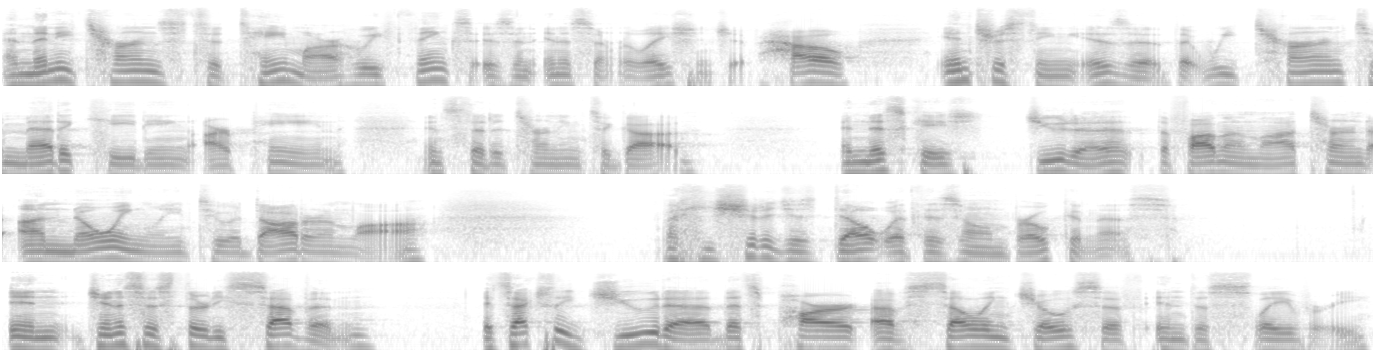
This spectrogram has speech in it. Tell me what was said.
And then he turns to Tamar, who he thinks is an innocent relationship. How interesting is it that we turn to medicating our pain instead of turning to God? In this case, Judah, the father in law, turned unknowingly to a daughter in law, but he should have just dealt with his own brokenness. In Genesis 37, it's actually Judah that's part of selling Joseph into slavery.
